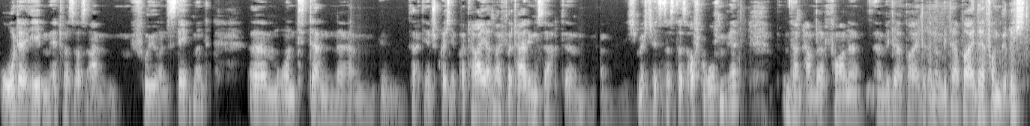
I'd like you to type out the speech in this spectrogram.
oder eben etwas aus einem früheren Statement, ähm, und dann ähm, sagt die entsprechende Partei, also die Verteidigung sagt, ähm, ich möchte jetzt, dass das aufgerufen wird. Und dann haben wir vorne äh, Mitarbeiterinnen und Mitarbeiter vom Gericht,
